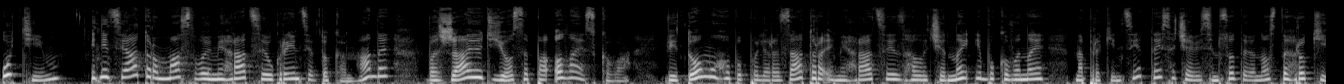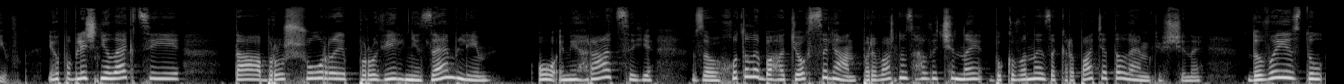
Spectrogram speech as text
Утім, Ініціатором масової міграції українців до Канади вважають Йосипа Олеськова, відомого популяризатора еміграції з Галичини і Буковини наприкінці 1890-х років. Його публічні лекції та брошури про вільні землі о еміграції заохотили багатьох селян, переважно з Галичини, Буковини, Закарпаття та Лемківщини, до виїзду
